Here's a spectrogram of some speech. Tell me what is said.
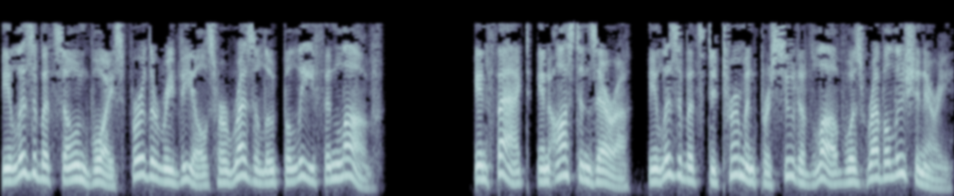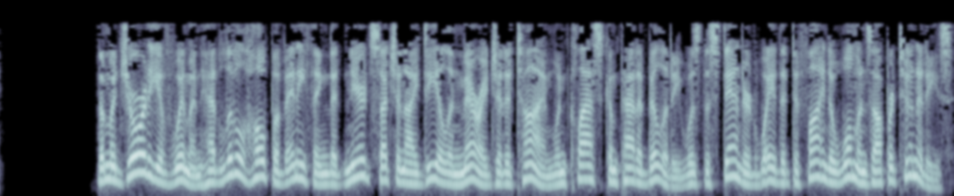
Elizabeth's own voice further reveals her resolute belief in love. In fact, in Austen's era, Elizabeth's determined pursuit of love was revolutionary. The majority of women had little hope of anything that neared such an ideal in marriage at a time when class compatibility was the standard way that defined a woman's opportunities.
